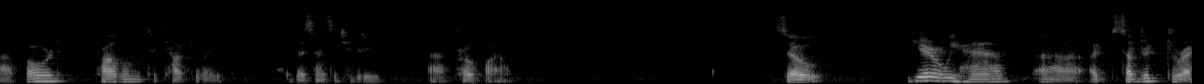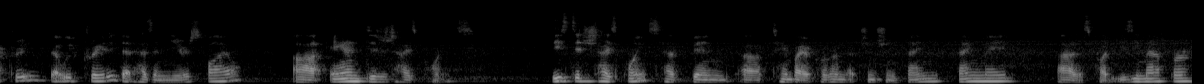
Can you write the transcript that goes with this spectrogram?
uh, forward problem to calculate the sensitivity uh, profile. So here we have uh, a subject directory that we've created that has a NIRS file uh, and digitized points. These digitized points have been uh, obtained by a program that Qianqian Fang, Fang made. Uh, it's called EasyMapper.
